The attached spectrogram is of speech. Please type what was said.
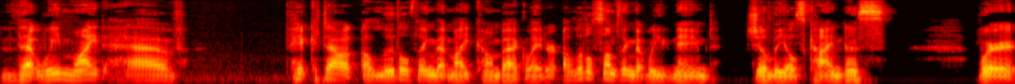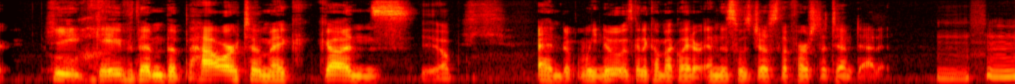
that we might have picked out a little thing that might come back later, a little something that we named Jalil's kindness, where he gave them the power to make guns, Yep. And we knew it was going to come back later, and this was just the first attempt at it. Mm-hmm.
